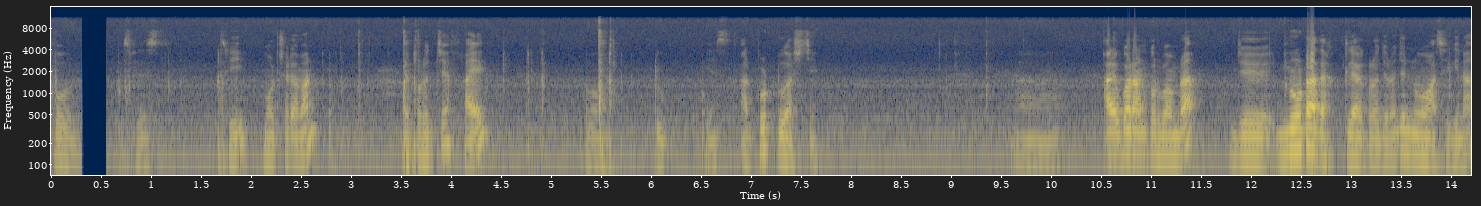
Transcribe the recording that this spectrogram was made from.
four space three মোট ছটা মান। এরপর হচ্ছে ফাইভ এবং টু ইয়েস পর টু আসছে। আরেকবার রান করব আমরা, যে নোটা দেখ ক্লিয়ার করার জন্য যে নো আছে কিনা।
